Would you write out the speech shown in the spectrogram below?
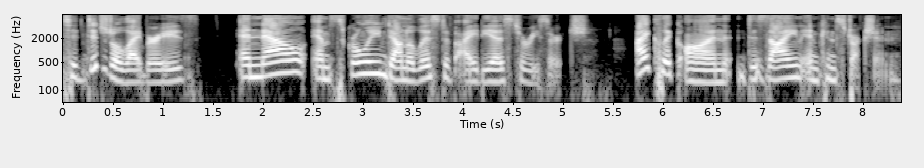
to digital libraries, and now am scrolling down a list of ideas to research. I click on Design and Construction.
